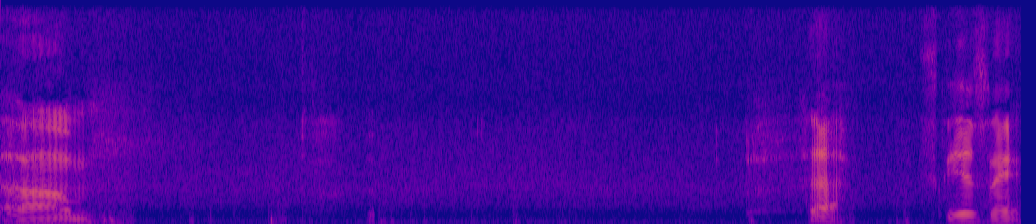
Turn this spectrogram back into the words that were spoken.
um, excuse me.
